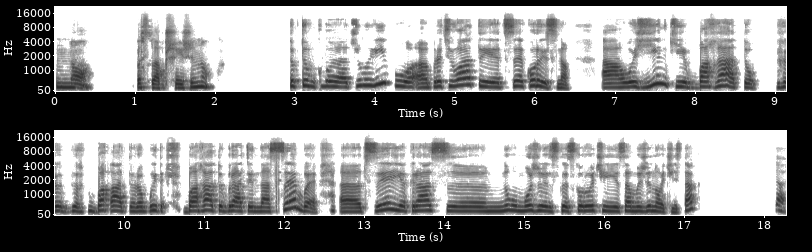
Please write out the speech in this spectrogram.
но послабшує жінок. Тобто чоловіку працювати це корисно, а у жінки багато. Багато робити, багато брати на себе, е, це якраз е, ну може скорочує саме жіночість, так? Так,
